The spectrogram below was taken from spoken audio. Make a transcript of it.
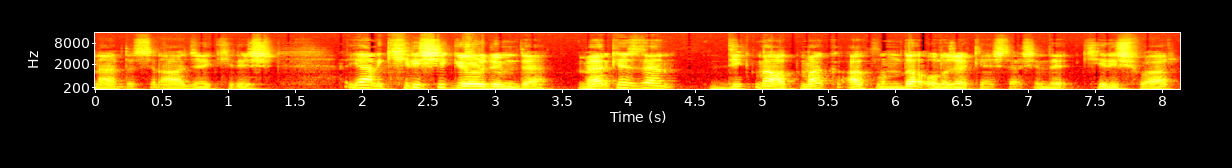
neredesin? AC kiriş yani kirişi gördüğümde merkezden dikme atmak aklımda olacak gençler. Şimdi kiriş var.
